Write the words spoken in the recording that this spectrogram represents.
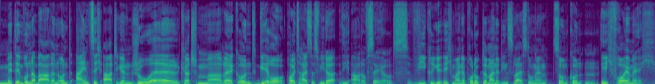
Mit dem wunderbaren und einzigartigen Joel Kaczmarek und Gero. Heute heißt es wieder The Art of Sales. Wie kriege ich meine Produkte, meine Dienstleistungen zum Kunden? Ich freue mich.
